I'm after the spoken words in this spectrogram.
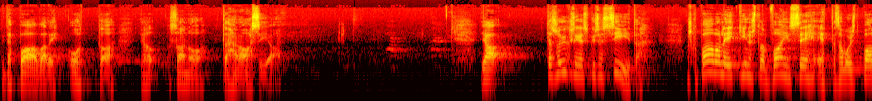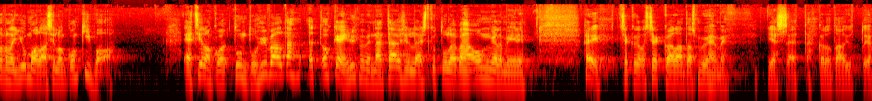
mitä Paavali ottaa ja sanoo tähän asiaan. Ja tässä on yksinkertaisesti kyse siitä, koska Paavali ei kiinnosta vain se, että sä voisit palvella Jumalaa silloin, kun on kivaa. Et silloin, kun tuntuu hyvältä, että okei, nyt me mennään täysillä ja sitten kun tulee vähän ongelmia, niin hei, tsekkaillaan taas myöhemmin, Jesse, että katsotaan juttuja.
